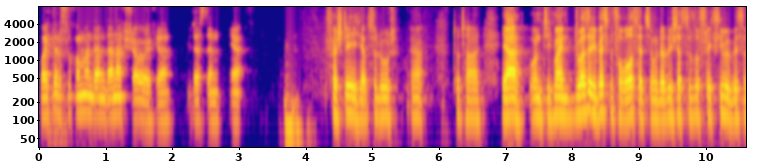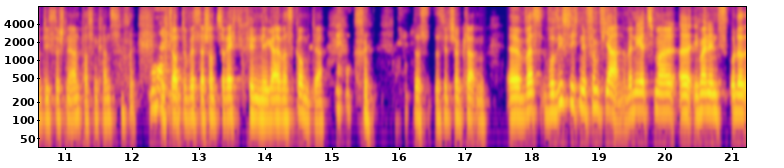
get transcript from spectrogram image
weiterzukommen, dann danach schaue ich, ja, wie das dann, ja. Verstehe ich, absolut, ja, total. Ja, und ich meine, du hast ja die besten Voraussetzungen, dadurch, dass du so flexibel bist und dich so schnell anpassen kannst. ich glaube, du wirst da schon zurechtfinden, egal was kommt, ja. das, das wird schon klappen. Äh, was, wo siehst du dich in fünf Jahren? Wenn du jetzt mal, äh, ich meine, in, oder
